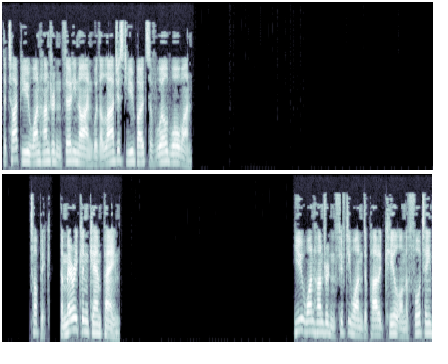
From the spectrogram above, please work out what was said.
The Type U-139 were the largest U-boats of World War I. Topic: American campaign U-151 departed Kiel on 14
